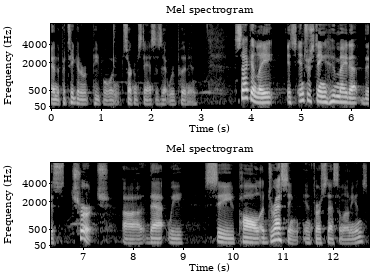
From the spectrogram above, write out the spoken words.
and the particular people and circumstances that we're put in. Secondly, it's interesting who made up this church uh, that we see Paul addressing in 1 Thessalonians.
